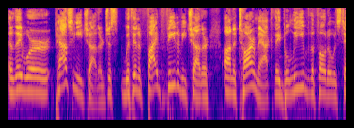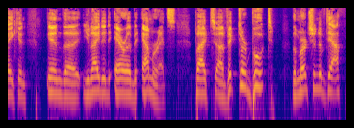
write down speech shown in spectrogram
And they were passing each other just within five feet of each other on a tarmac. They believe the photo was taken in the United Arab Emirates. But uh, Victor Bout, the Merchant of Death,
